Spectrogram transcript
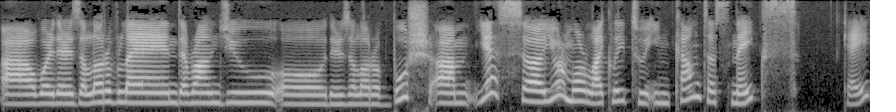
uh, where there is a lot of land around you or there's a lot of bush, um, yes, uh, you're more likely to encounter snakes, okay,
